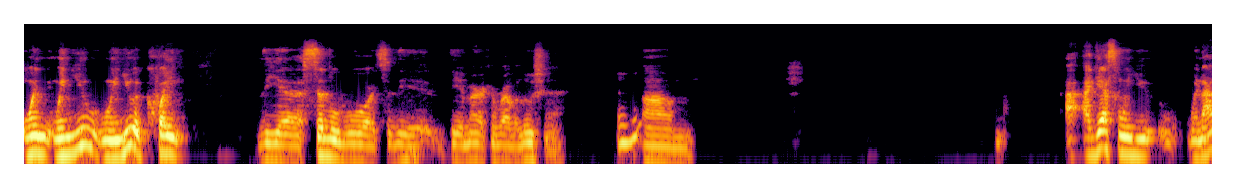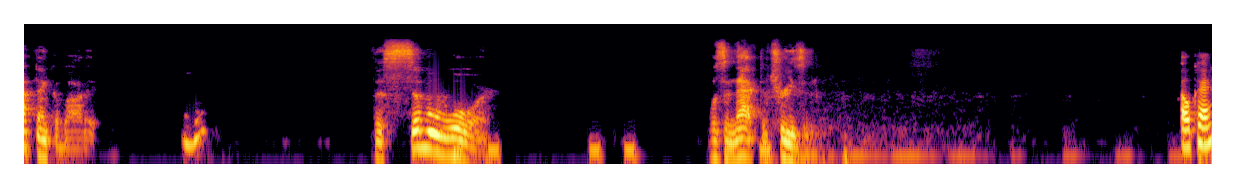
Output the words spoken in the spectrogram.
when when you when you equate the uh, Civil War to the the American Revolution, Mhm. um, I, I guess when you when I think about it, Mhm. the Civil War was an act of treason. Okay.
